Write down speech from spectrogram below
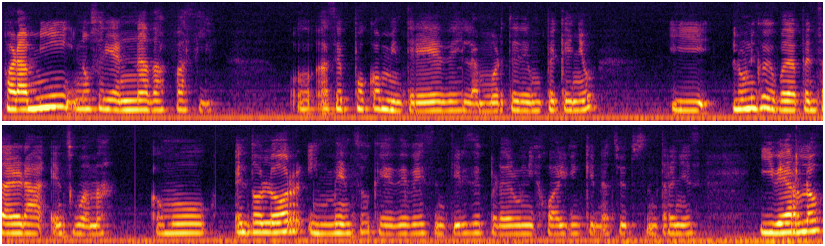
Para mí no sería nada fácil. Hace poco me enteré de la muerte de un pequeño y lo único que podía pensar era en su mamá, como el dolor inmenso que debe sentirse perder un hijo alguien que nació de tus entrañas y verlo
